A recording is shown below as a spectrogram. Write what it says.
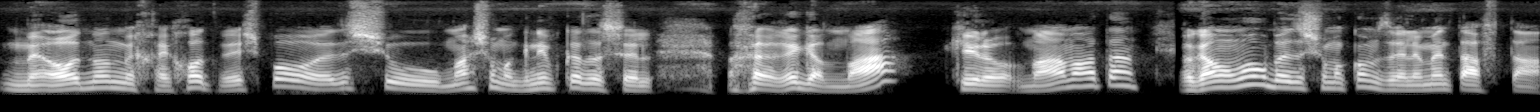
מאוד מאוד מחייכות, ויש פה איזשהו משהו מגניב כזה של, רגע, מה? כאילו, מה אמרת? וגם הומור באיזשהו מקום זה אלמנט ההפתעה.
